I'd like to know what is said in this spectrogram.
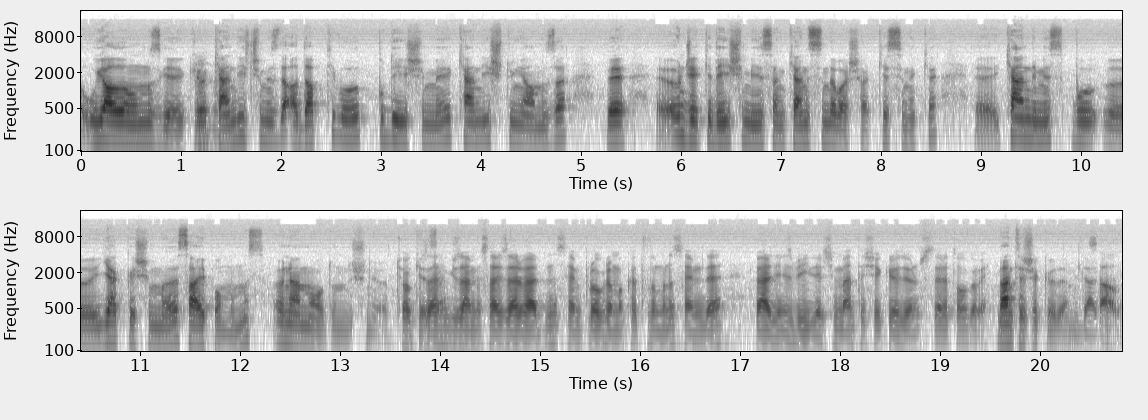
uyarlamamız gerekiyor. Hı hı. Kendi içimizde adaptif olup bu değişimleri kendi iş dünyamıza ve öncelikle değişim bir insanın kendisinde başlar kesinlikle. E, Kendimiz bu e, yaklaşımlara sahip olmamız önemli olduğunu düşünüyorum. Çok güzel, güzel mesajlar verdiniz. Hem programa katılımınız hem de verdiğiniz bilgiler için ben teşekkür ediyorum sizlere Tolga Bey. Ben teşekkür ederim. İdare Sağ olun.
